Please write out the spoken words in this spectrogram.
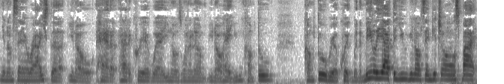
you know what I'm saying, right, I used to, you know, had a had a crib where, you know, it was one of them, you know, hey, you can come through, come through real quick. But immediately after you, you know what I'm saying, get your own spot,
